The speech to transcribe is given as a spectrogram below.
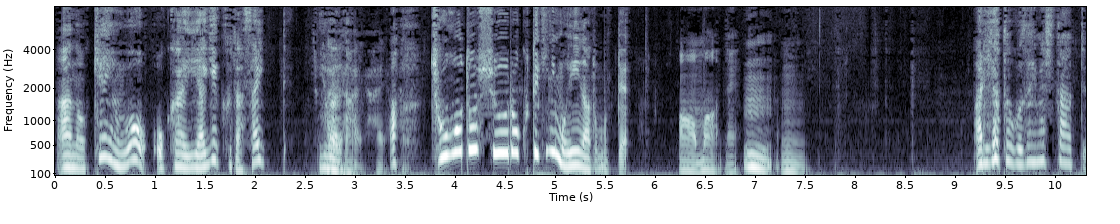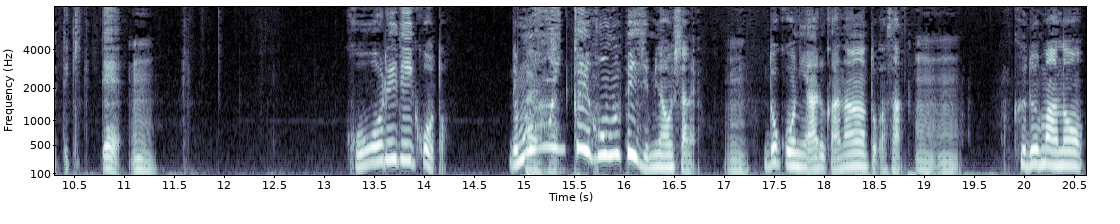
あの、券をお買い上げくださいって言われた。はいはいはいあ、ちょうど収録的にもいいなと思って。ああ、まあね。うん。うん。ありがとうございましたって言って切って、うん。これで行こうと。で、もう一回ホームページ見直したのよ。うん。どこにあるかなとかさ、うんうん。車の、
